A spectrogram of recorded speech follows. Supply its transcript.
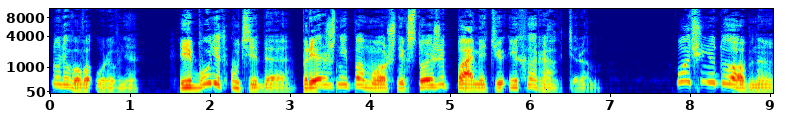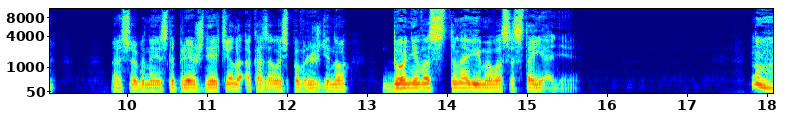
нулевого уровня. И будет у тебя прежний помощник с той же памятью и характером. Очень удобно, особенно если прежнее тело оказалось повреждено до невосстановимого состояния. Ну,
